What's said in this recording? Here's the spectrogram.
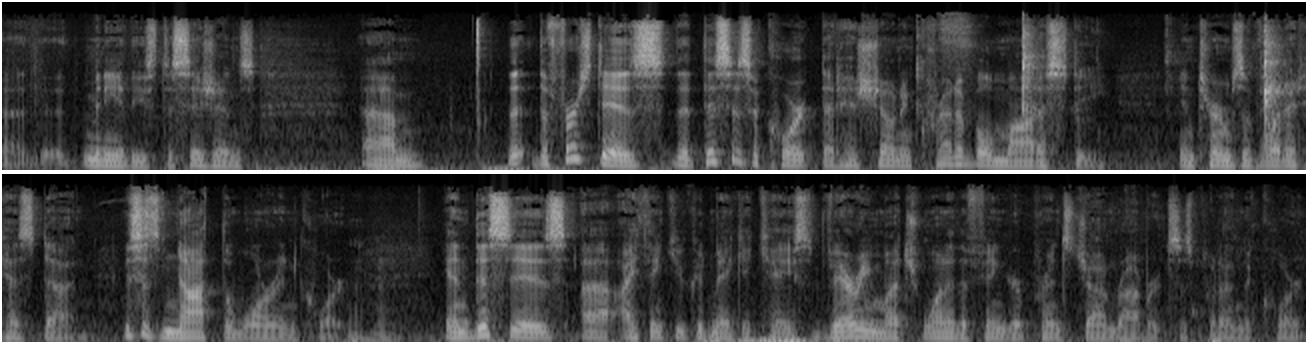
uh, many of these decisions. Um, the, the first is that this is a court that has shown incredible modesty in terms of what it has done. This is not the Warren court. And this is, uh, I think you could make a case, very much one of the fingerprints John Roberts has put on the court.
